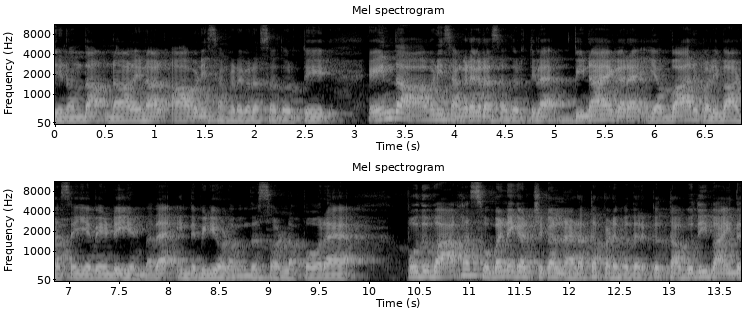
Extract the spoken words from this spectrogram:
தினம்தான் நாளை நாள் ஆவணி சங்கடகர சதுர்த்தி. இந்த ஆவணி சங்கடகர சதுர்த்தியில் விநாயகரை எவ்வாறு வழிபாடு செய்ய வேண்டும் என்பதை இந்த வீடியோவில் வந்து சொல்ல போகிறேன் பொதுவாக சுப நிகழ்ச்சிகள் நடத்தப்படுவதற்கு தகுதி வாய்ந்த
